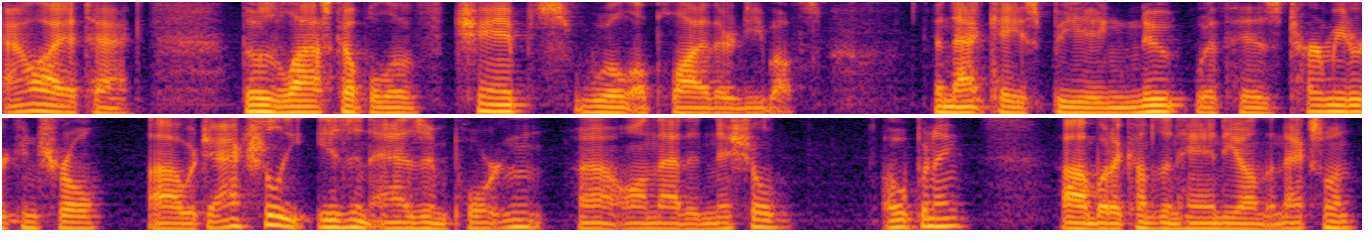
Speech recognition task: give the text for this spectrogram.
ally attack, those last couple of champs will apply their debuffs. In that case being Gnut with his turn meter control, uh, which actually isn't as important uh, on that initial opening, uh, but it comes in handy on the next one.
